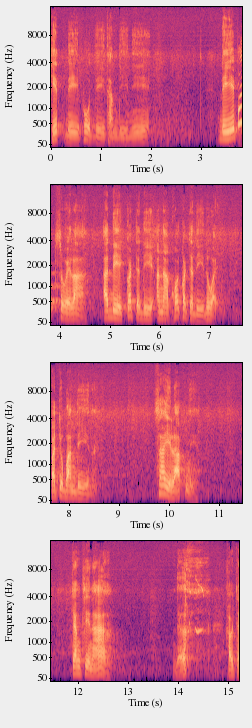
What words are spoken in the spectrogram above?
คิดดีพูดดีทำดีนี้ ดีปัดสเวลา อดีตก็จะดี อนาคตก็จะดีด้วย ปัจจุบันดีนะไส้รักนี่ จังสินะ เด้อเข้าใจ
